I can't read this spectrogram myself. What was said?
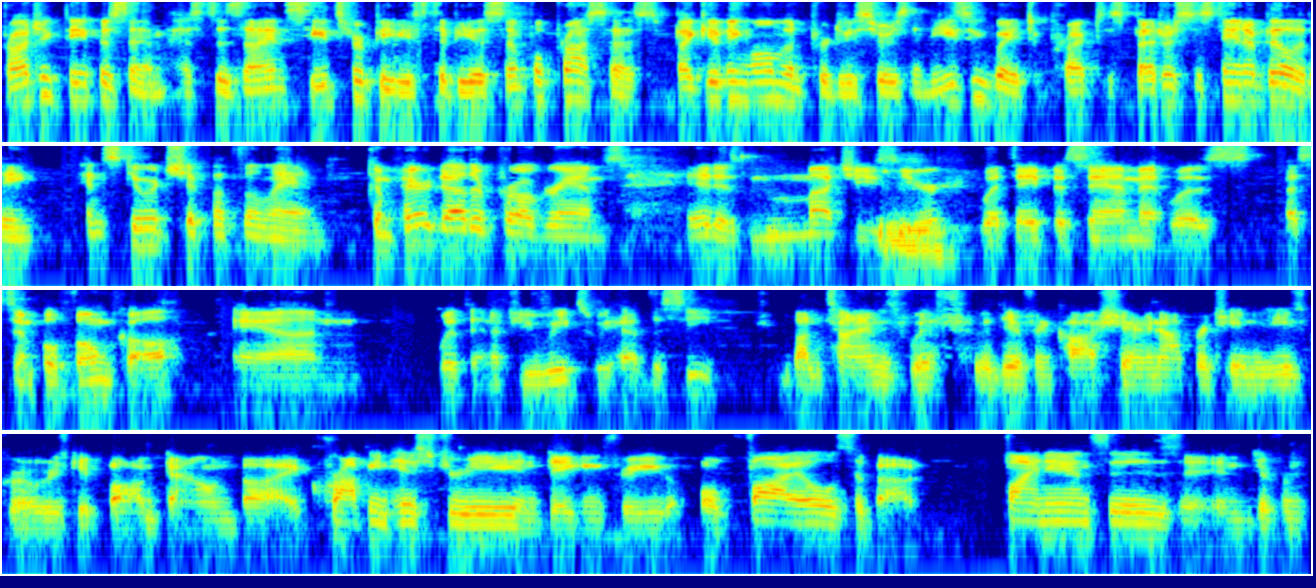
Project Apis M has designed Seeds for Bees to be a simple process by giving almond producers an easy way to practice better sustainability and stewardship of the land. Compared to other programs, it is much easier. With Apis M, it was a simple phone call, and within a few weeks, we had the seed a lot of times with, with different cost sharing opportunities, growers get bogged down by cropping history and digging through old files about finances and different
